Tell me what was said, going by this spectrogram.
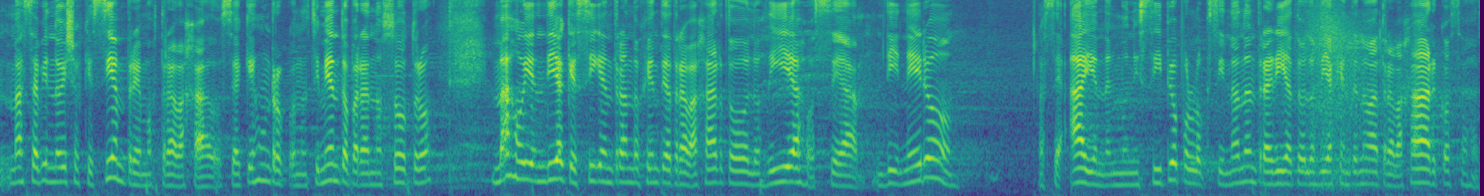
más sabiendo ellos que siempre hemos trabajado, o sea que es un reconocimiento para nosotros, más hoy en día que sigue entrando gente a trabajar todos los días, o sea, dinero o sea, hay en el municipio, por lo que si no, no entraría todos los días gente nueva a trabajar, cosas así.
